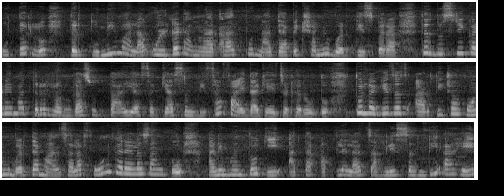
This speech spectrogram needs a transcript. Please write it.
उतरलो तर तुम्ही मला उलटं टांगणार आहात. पुन्हा त्यापेक्षा मी वरतीच बरा तर दुसरीकडे मात्र रंगासुद्धा या सगळ्या संधीचा फायदा घ्यायचं ठरवतो तो लगेचच आरतीच्या फोनवर त्या माणसाला फोन करायला सांगतो आणि म्हणतो की आता आपल्याला चांगली संधी आहे.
